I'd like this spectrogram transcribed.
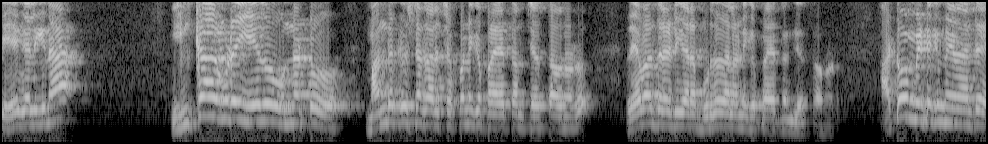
చేయగలిగినా ఇంకా కూడా ఏదో ఉన్నట్టు మందకృష్ణ గారు చెప్పడానికి ప్రయత్నం చేస్తూ ఉన్నాడు రేవంత్ రెడ్డి గారు బురదలనికి ప్రయత్నం చేస్తూ ఉన్నాడు ఆటోమేటిక్ మేమంటే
